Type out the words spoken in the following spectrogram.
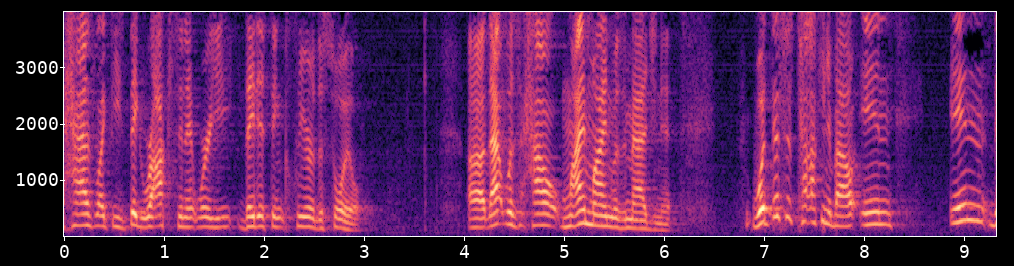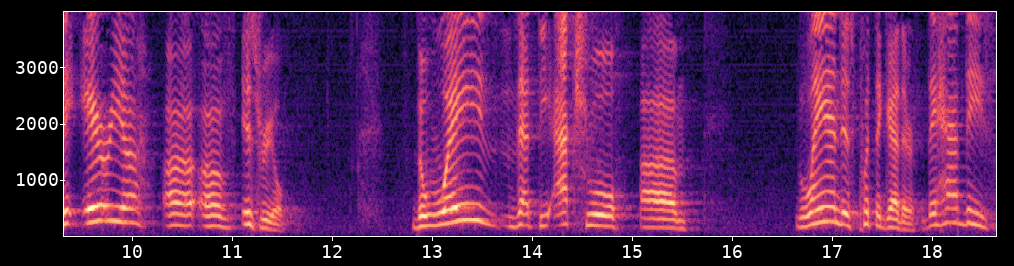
has like these big rocks in it where you, they just didn't clear the soil. Uh, that was how my mind was imagining it. What this is talking about in, in the area uh, of Israel, the way that the actual um, land is put together, they have these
